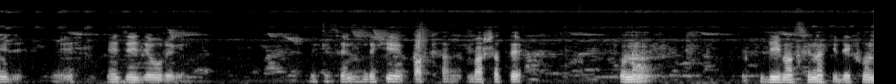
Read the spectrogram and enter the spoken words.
এই যে এই যে এই যে উড়ে গেল। দেখেছেন? দেখি পাখা বাসাতে কোনো ডিম আছে নাকি, দেখুন।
